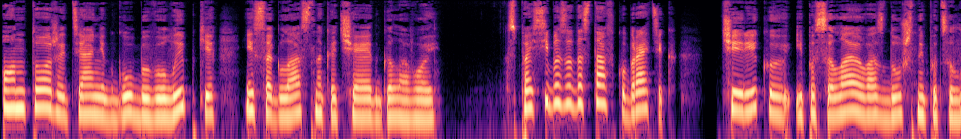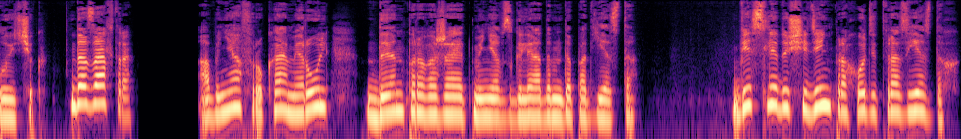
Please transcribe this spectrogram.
Он тоже тянет губы в улыбке и согласно качает головой. «Спасибо за доставку, братик!» Чирикаю и посылаю воздушный поцелуйчик. «До завтра!» Обняв руками руль, Дэн провожает меня взглядом до подъезда. Весь следующий день проходит в разъездах.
